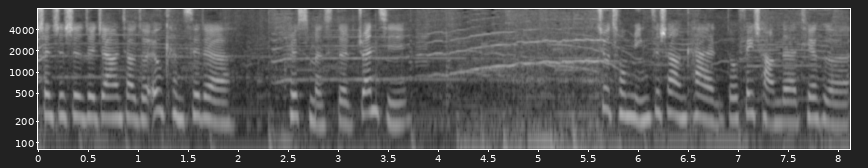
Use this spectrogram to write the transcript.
甚至是这张叫做 Ill Consider Christmas 的专辑，就从名字上看都非常的贴合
